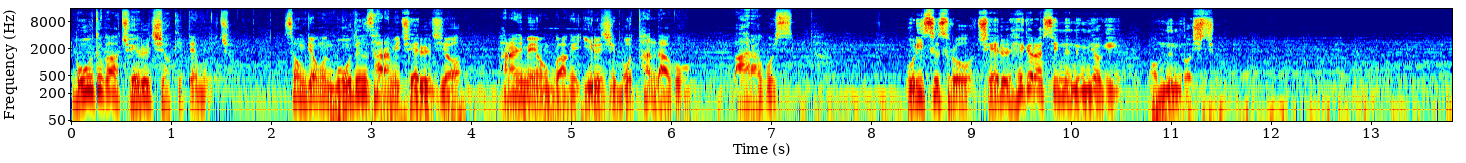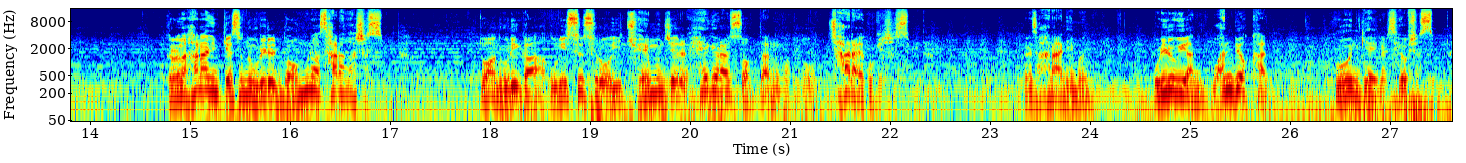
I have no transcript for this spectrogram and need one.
모두가 죄를 지었기 때문이죠. 성경은 모든 사람이 죄를 지어 하나님의 영광에 이르지 못한다고 말하고 있습니다. 우리 스스로 죄를 해결할 수 있는 능력이 없는 것이죠. 그러나 하나님께서는 우리를 너무나 사랑하셨습니다. 또한 우리가 우리 스스로 이 죄 문제를 해결할 수 없다는 것도 잘 알고 계셨습니다. 그래서 하나님은 우리를 위한 완벽한 구원 계획을 세우셨습니다.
